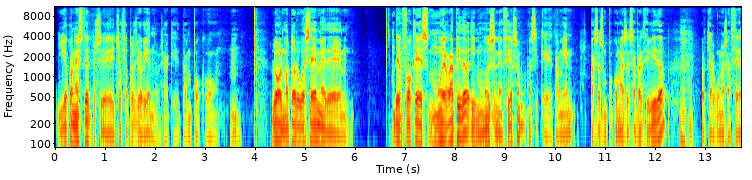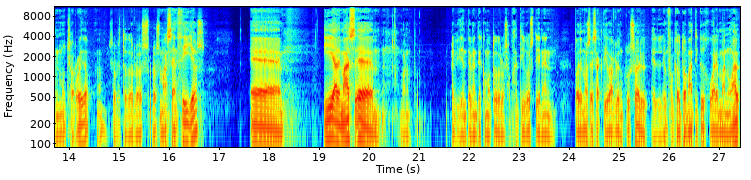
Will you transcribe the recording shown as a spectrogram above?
Yo con este, pues he hecho fotos lloviendo, o sea que tampoco. Luego el motor USM de, enfoque es muy rápido y muy silencioso, así que también pasas un poco más desapercibido, porque algunos hacen mucho ruido, sobre todo los, más sencillos. Eh, y además, eh, bueno, evidentemente como todos los objetivos tienen, podemos desactivarlo incluso el, enfoque automático y jugar en manual,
